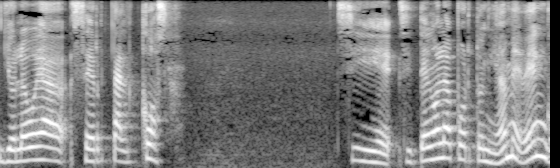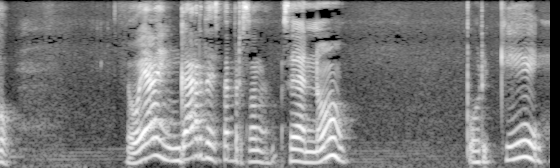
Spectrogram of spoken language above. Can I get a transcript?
yo le voy a hacer tal cosa. Si, si tengo la oportunidad, me vengo. Me voy a vengar de esta persona. O sea, no. ¿Por qué?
